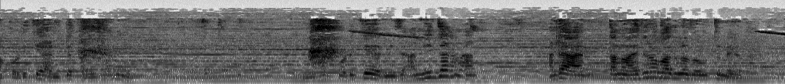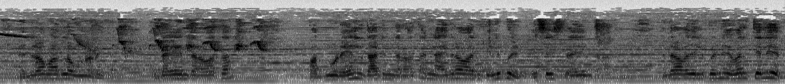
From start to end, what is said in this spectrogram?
కొడుకే అంటే పరిశానం నా కొడుకే నిజ నిజంగా అంటే తను హైదరాబాద్లో చదువుతుండే కదా. హైదరాబాద్లో ఉన్నాడు ఇక. పెద్దగైన తర్వాత పదమూడేళ్ళు దాటిన తర్వాత ఇంకా హైదరాబాద్కి వెళ్ళిపోయింది ఎస్ఎస్సీ అయిన తర్వాత. హైదరాబాద్ వెళ్ళిపోయింది ఎవరికి తెలియదు.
